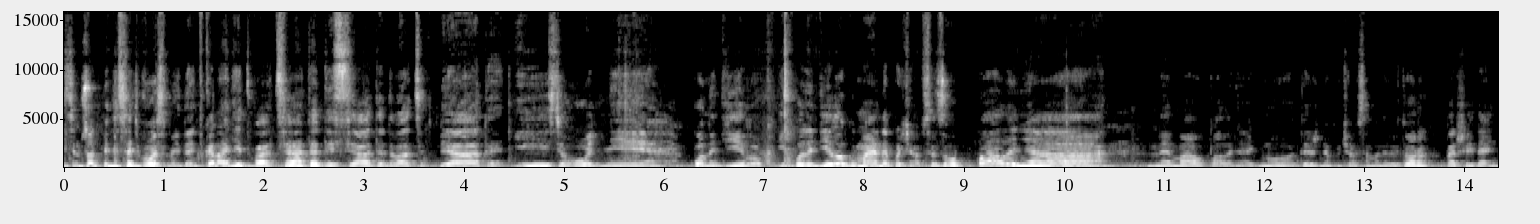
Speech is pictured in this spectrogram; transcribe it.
758 день в Канаді, 20, 10, 25. І сьогодні понеділок. І понеділок в мене почався з опалення. Нема опалення. Як минулого тижня почався в мене вівторок, перший день.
